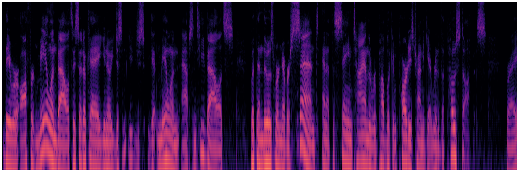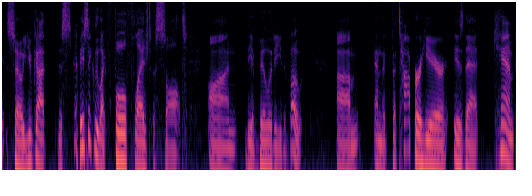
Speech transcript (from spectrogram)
they were offered mail-in ballots. They said, okay, you know, you just you just get mail-in absentee ballots, but then those were never sent. And at the same time, the Republican Party is trying to get rid of the post office, right? So you've got this basically like full fledged assault on the ability to vote. Um, and the, the topper here is that Kemp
